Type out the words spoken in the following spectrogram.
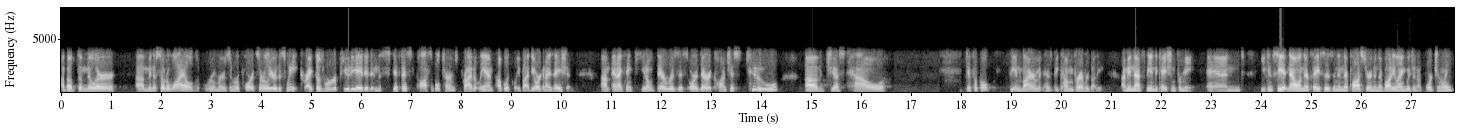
about the Miller uh, Minnesota Wild rumors and reports earlier this week, right? Those were repudiated in the stiffest possible terms, privately and publicly, by the organization. Um, and I think you know they're resist or they're conscious too of just how difficult the environment has become for everybody. I mean, that's the indication for me, and you can see it now on their faces and in their posture and in their body language, and unfortunately,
